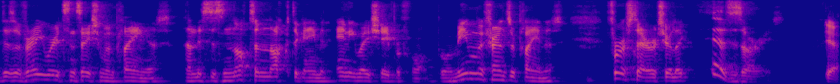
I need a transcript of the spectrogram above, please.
there's a very weird sensation when playing it, and this is not to knock the game in any way, shape, or form. But when me and my friends are playing it, first hour or two, like yeah, this is alright. Yeah.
